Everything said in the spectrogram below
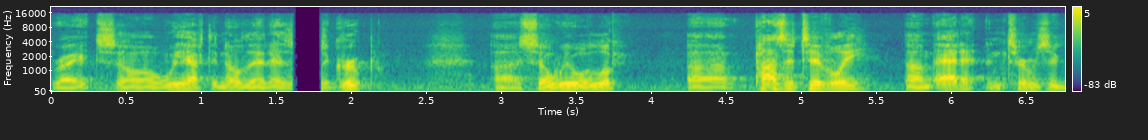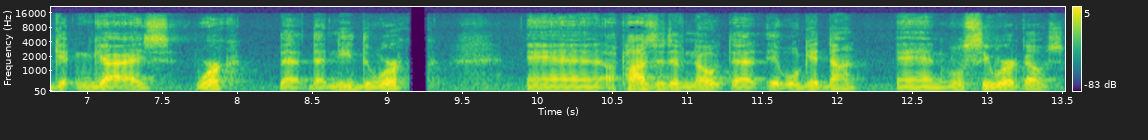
right? So we have to know that as a group. Uh, so we will look uh, positively um, at it in terms of getting guys work that, that need the work and a positive note that it will get done. And we'll see where it goes.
